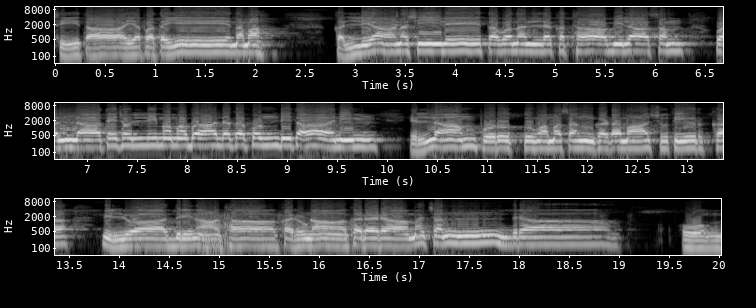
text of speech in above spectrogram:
സീതായ പതയേ നമ. കല്യാണശീലേ തവ നല്ല കഥാവിലാസം വല്ലാതെ ചൊല്ലി മമ ബാലക കൊണ്ടിതാനിം എല്ലാം പൊറത്തു മമ സങ്കടമാശു തീർക്ക വില്വാദ്രിനാഥ കരുണാകര രാമചന്ദ്ര. ഓം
